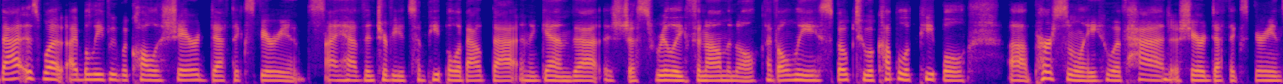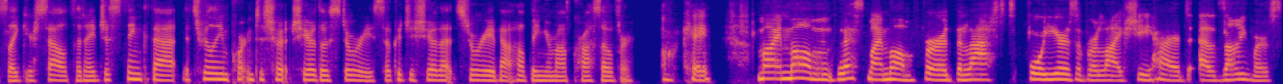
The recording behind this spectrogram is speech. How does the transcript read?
that is what I believe we would call a shared death experience. I have interviewed some people about that. And again, that is just really phenomenal. I've only spoke to a couple of people uh, personally who have had a shared death experience like yourself. And I just think that it's really important to sh- share those stories. So could you share that story about helping your mom cross over? Okay. My mom, bless my mom, for the last four years of her life, she had Alzheimer's.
